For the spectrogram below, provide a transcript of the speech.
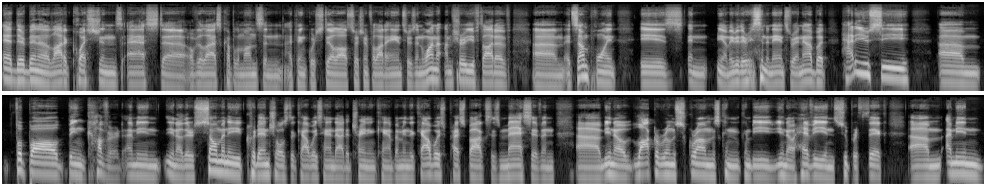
Ed, there have been a lot of questions asked uh, over the last couple of months, and I think we're still all searching for a lot of answers. And one I'm sure you've thought of um, at some point is, and you know, maybe there isn't an answer right now, but how do you see um, football being covered? I mean, you know, there's so many credentials the Cowboys hand out at training camp. I mean, the Cowboys press box is massive, and uh, you know, locker room scrums can can be you know heavy and super thick. Um, I mean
